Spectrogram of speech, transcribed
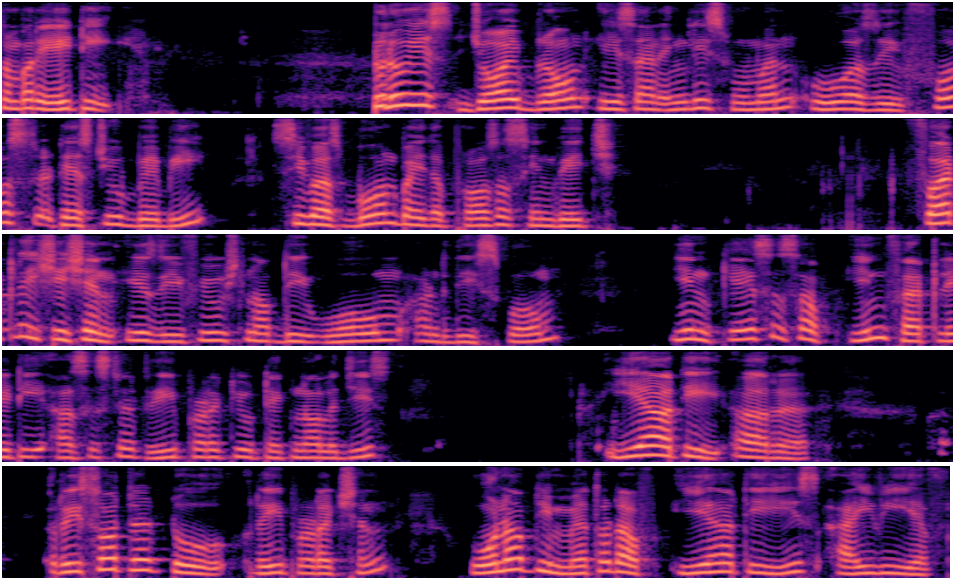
Number 80. Louise Joy Brown is an English woman who was the first test tube baby. She was born by the process in which fertilization is the fusion of the ovum and the sperm. In cases of infertility assisted reproductive technologies, ART are resorted to reproduction. One of the method of ART is IVF,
